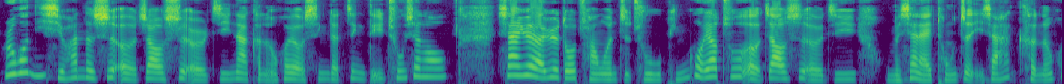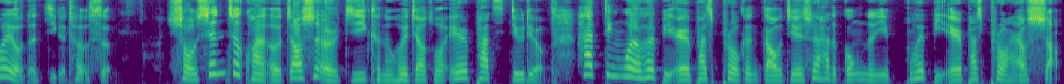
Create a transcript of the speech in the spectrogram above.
如果你喜欢的是耳罩式耳机，那可能会有新的劲敌出现喽。现在越来越多传闻指出，苹果要出耳罩式耳机。我们先来统整一下它可能会有的几个特色。首先，这款耳罩式耳机可能会叫做 AirPods Studio，它定位会比 AirPods Pro 更高阶，所以它的功能也不会比 AirPods Pro 还要少。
